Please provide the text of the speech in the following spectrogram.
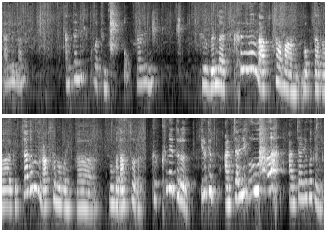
잘릴라나? 안 잘릴 것 같은데. 어? 잘리네. 그 맨날 큰 랍스타만 먹다가 그 작은 랍스타 먹으니까 뭔가 낯설어요. 그 큰 애들은 이렇게 안 잘리고 으악! 안 잘리거든요.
